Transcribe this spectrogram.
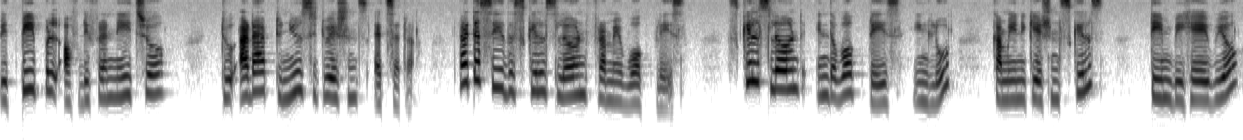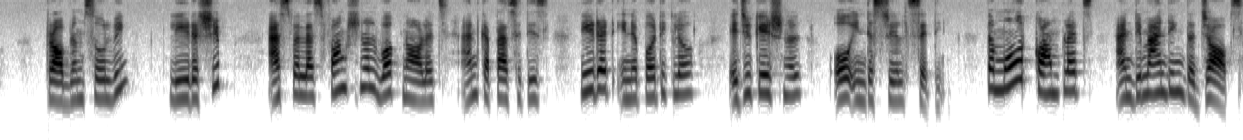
with people of different nature, to adapt to new situations, etc. Let us see the skills learned from a workplace. Skills learned in the workplace include communication skills, team behavior, problem solving, leadership as well as functional work knowledge and capacities needed in a particular educational or industrial setting. The more complex and demanding the jobs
